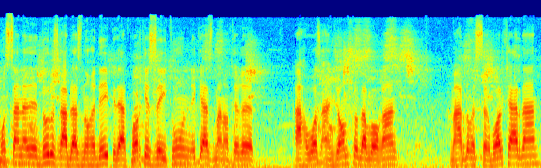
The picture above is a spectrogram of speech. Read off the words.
مستند دو روز قبل از 9 دی که در پارک زیتون یکی از مناطق اهواز انجام شد و واقعا مردم استقبال کردند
